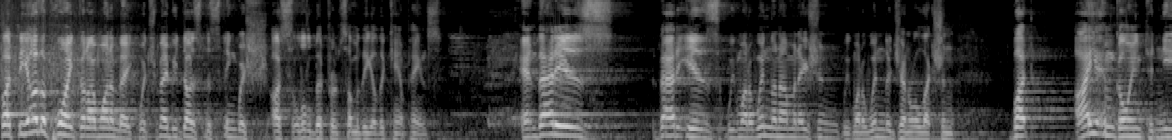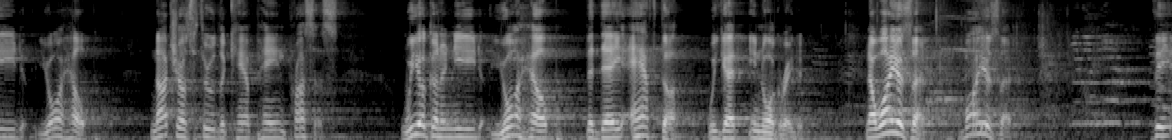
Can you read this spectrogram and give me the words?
But the other point that I want to make, which maybe does distinguish us a little bit from some of the other campaigns, and that is, that is we want to win the nomination, we want to win the general election, but I am going to need your help, not just through the campaign process. We are going to need your help the day after we get inaugurated. Now, why is that? Why is that? The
